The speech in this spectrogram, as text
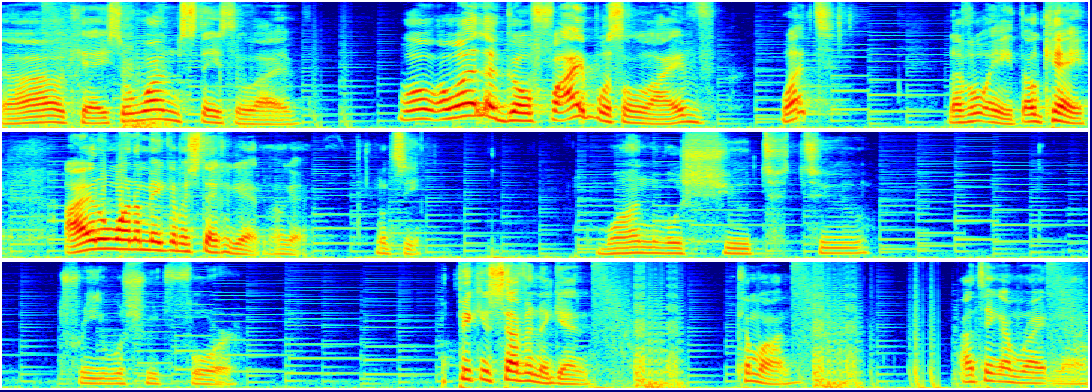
Ah, okay, so one stays alive. Well, a while ago, five was alive. What? Level 8. Okay, I don't want to make a mistake again. Okay, let's see. One will shoot two. Three will shoot four. I'm picking seven again. Come on. I think I'm right now.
